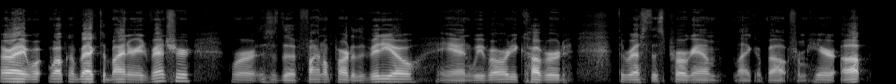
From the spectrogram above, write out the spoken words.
All right, welcome back to Binary Adventure. Where this is the final part of the video, and we've already covered the rest of this program, like about from here up.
